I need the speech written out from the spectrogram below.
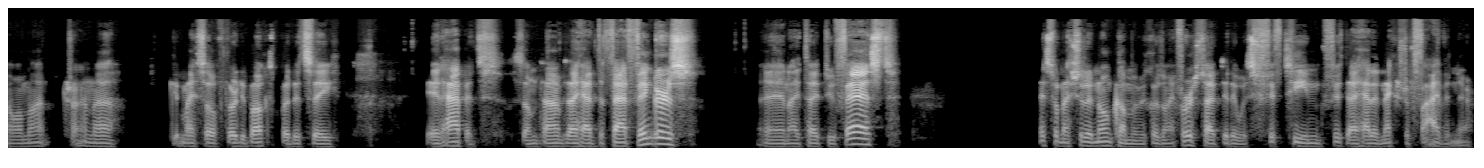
No, I'm not trying to get myself 30 bucks, but it's a it happens. Sometimes I have the fat fingers and I type too fast. This one I should have known coming because when I first typed it, it was 15, 50. I had an extra five in there.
